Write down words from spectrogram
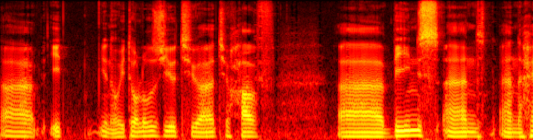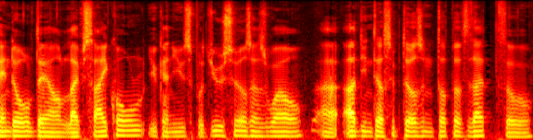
Uh, it you know it allows you to uh, to have beans and and handle their life cycle. You can use producers as well. add interceptors on top of that. So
